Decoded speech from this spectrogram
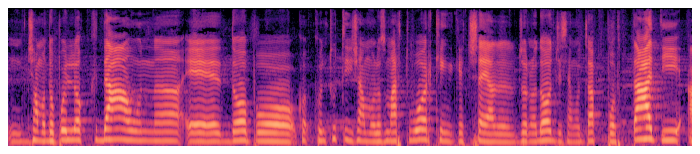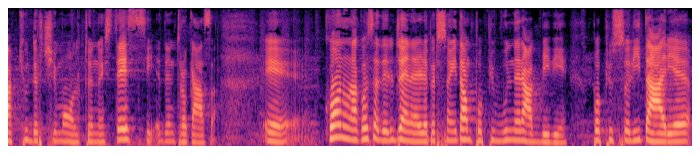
diciamo dopo il lockdown e dopo con, con tutti diciamo lo smart working che c'è al giorno d'oggi siamo già portati a chiuderci molto in noi stessi e dentro casa e con una cosa del genere, le personalità un po' più vulnerabili, un po' più solitarie,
